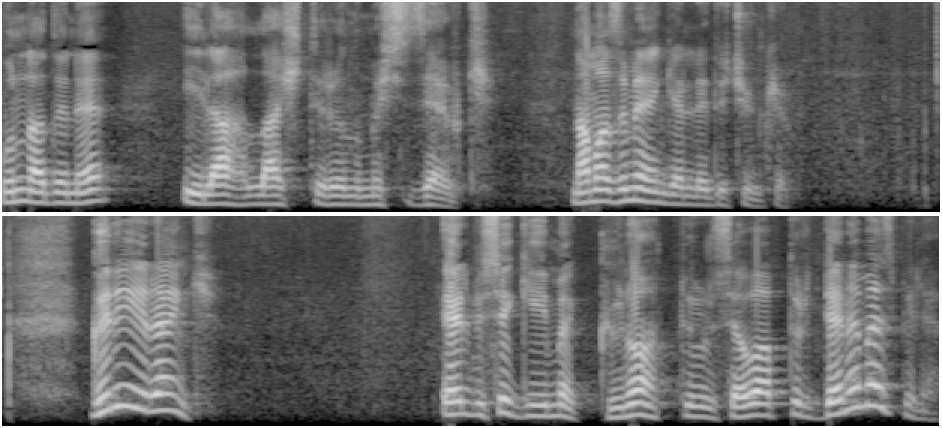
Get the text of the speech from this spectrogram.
Bunun adı ne? İlahlaştırılmış zevk. Namazımı engelledi çünkü. Gri renk elbise giymek günahtır, sevaptır denemez bile.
